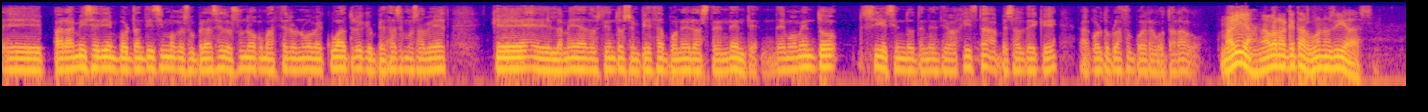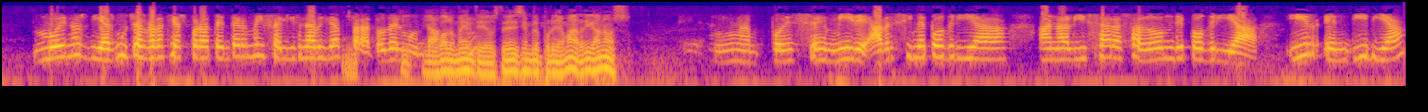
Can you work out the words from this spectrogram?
eh, para mí sería importantísimo que superase los 1,094 y que empezásemos a ver que eh, la media de 200 empieza a poner ascendente. De momento sigue siendo tendencia bajista, a pesar de que a corto plazo puede rebotar algo. María, Navarra, ¿qué tal? Buenos días. Buenos días, muchas gracias por atenderme y feliz Navidad para todo el mundo. Igualmente, a ustedes siempre por llamar, díganos. Mm, pues eh, mire, a ver si me podría analizar hasta dónde podría ir en Dibia,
